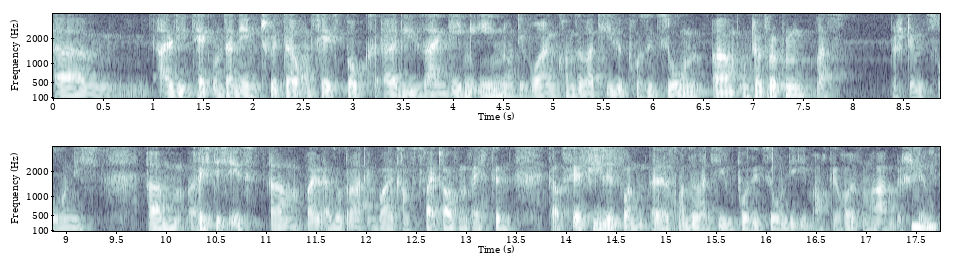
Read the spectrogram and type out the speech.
ähm, all die Tech-Unternehmen Twitter und Facebook, äh, die seien gegen ihn und die wollen konservative Positionen ähm, unterdrücken, was bestimmt so nicht ähm, richtig ist, ähm, weil also gerade im Wahlkampf 2016 gab es sehr viele von äh, konservativen Positionen, die ihm auch geholfen haben, bestimmt. Mhm.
